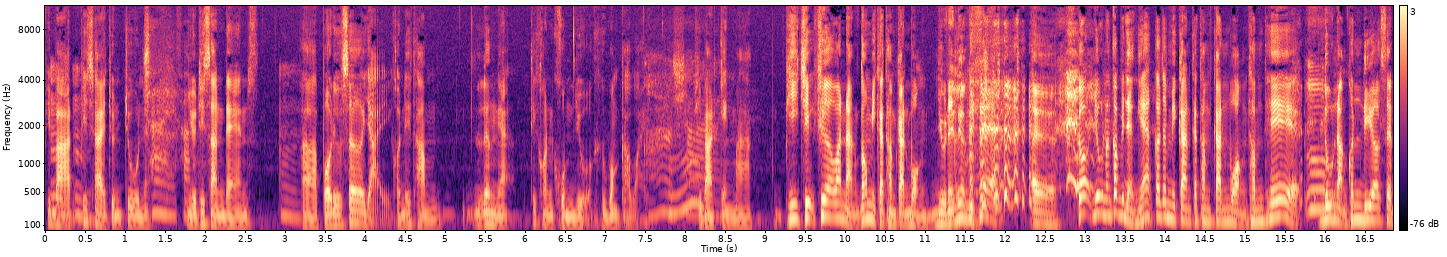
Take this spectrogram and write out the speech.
พี่บาสอืมพี่ชายจุนจูนเนี่ยใช่ค่ะอยู่ที่ Sundance อืมโปรดิวเซอร์ใหญ่คนที่ทำเรื่องเนี้ย ที่คนคุมอยู่คือหว่องกาไวอ่าใช่พี่บาสเก่งมาก พี่เชื่อเชื่อว่าหนังต้องมีการทำการหว่องอยู่ในเรื่องแน่ๆเออ ก็ยุคนั้นก็เป็นอย่างเงี้ยก็จะมีการกระทำการหว่องทำเท่อืมดูหนังคนเดียวเสร็จ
